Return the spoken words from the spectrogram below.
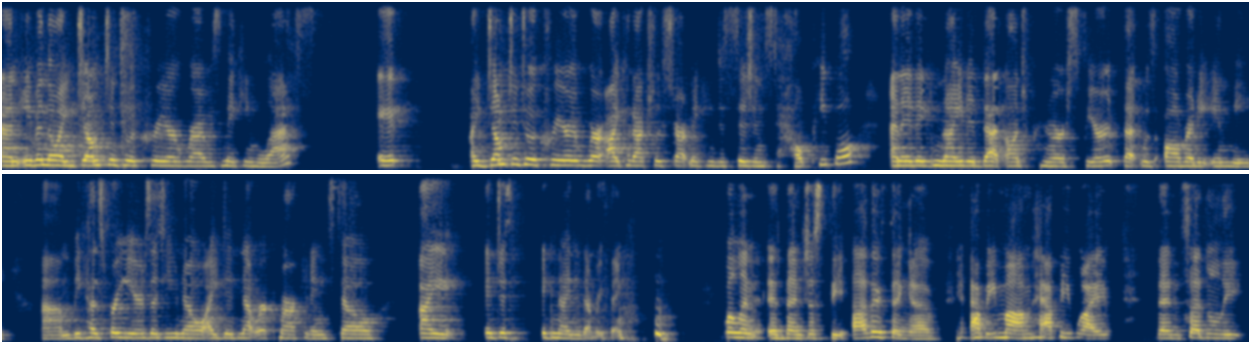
And even though I jumped into a career where I was making less, it I jumped into a career where I could actually start making decisions to help people. And it ignited that entrepreneur spirit that was already in me. Um, because for years, as you know, I did network marketing. So I it just ignited everything. well, and, and then just the other thing of happy mom, happy wife, then suddenly,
